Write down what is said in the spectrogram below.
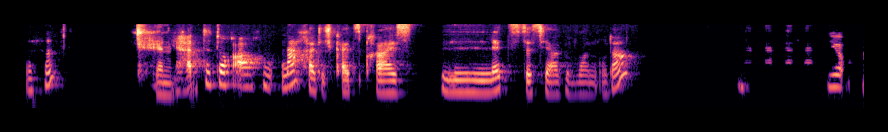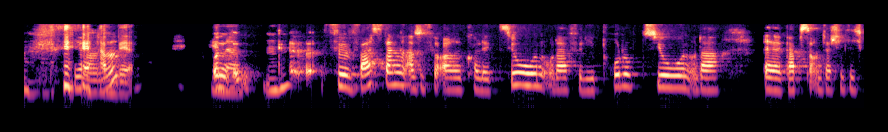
Mhm. Genau. Ihr hattet doch auch einen Nachhaltigkeitspreis letztes Jahr gewonnen, oder? Jo. Ja, haben ne? wir. Genau. Und äh, mhm. für was dann, also für eure Kollektion oder für die Produktion oder äh, gab es da unterschiedliche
